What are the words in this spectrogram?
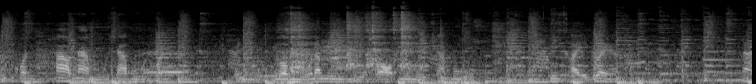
ทุกคนข้าวหน้าหมูชาบูทุกคนเป็นหมูรวมหมูนะมีหมูกรอบมีหมูชาบูมีไข่ด้วยนะครับน่า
